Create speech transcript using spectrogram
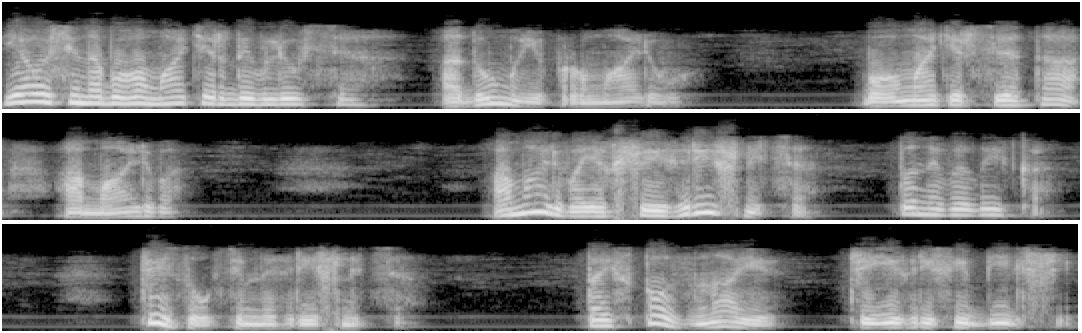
Я ось і на Богоматір дивлюся, а думаю про мальву. Богоматір свята, а мальва. А мальва, якщо і грішниця, то невелика чи й зовсім не грішниця. Та й хто знає, чиї гріхи більші.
